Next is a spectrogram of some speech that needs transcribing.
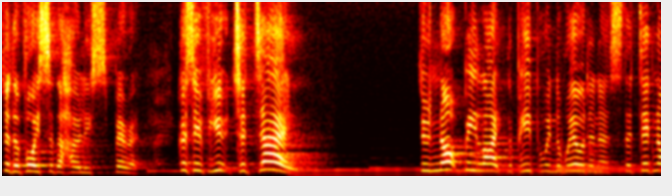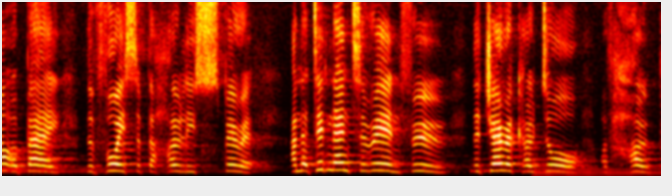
to the voice of the Holy Spirit. Because if you today do not be like the people in the wilderness that did not obey the voice of the Holy Spirit and that didn't enter in through the Jericho door of hope.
